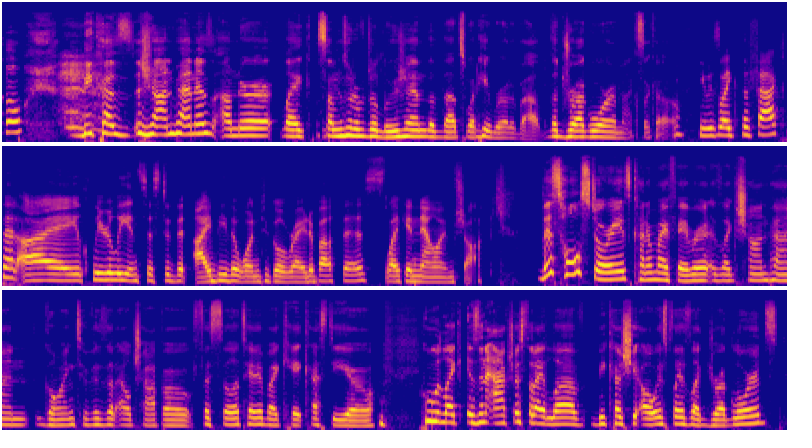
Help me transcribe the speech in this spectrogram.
because Sean Penn is under like some sort of delusion that that's what he wrote about the drug war in Mexico. He was like, the fact that I clearly insisted that I be the one to go write about this, like, and now I'm shocked. This whole story is kind of my favorite is like Sean Penn going to visit El Chapo, facilitated by Kate Castillo, who like is an actress that I love because she always plays like drug lords.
